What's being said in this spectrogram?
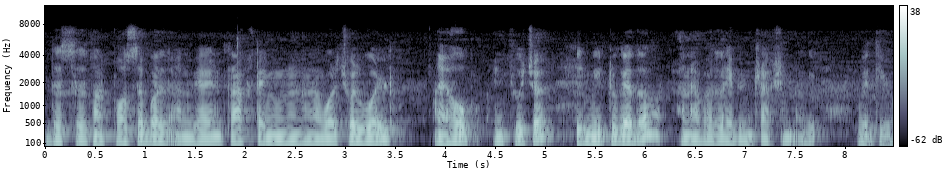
this is not possible and we are interacting in a virtual world. I hope in future we'll meet together and have a live interaction with you.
